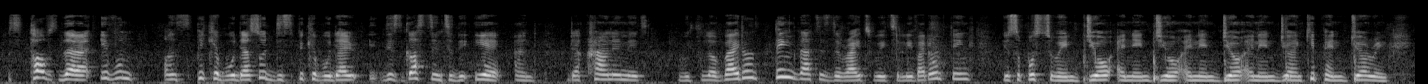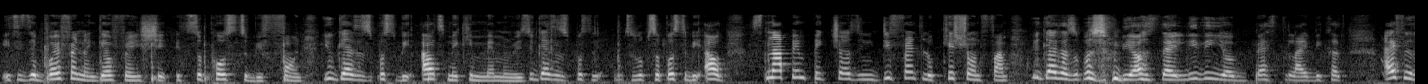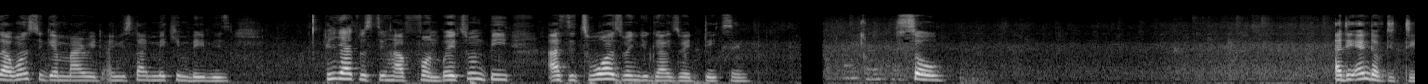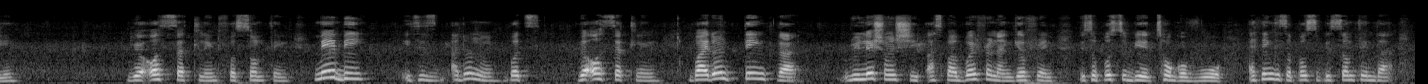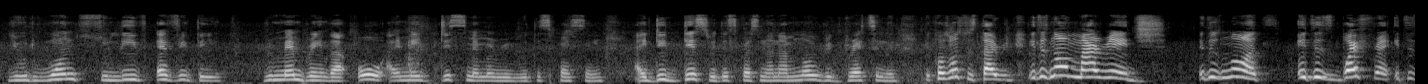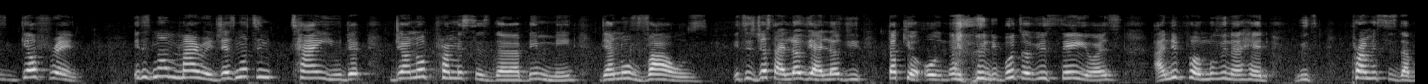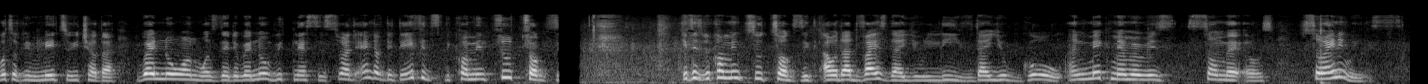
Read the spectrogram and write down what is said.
stuffs that are even unspeakable they're so despicable they're disgusting to the ear and they're crowning it with love. But I don't think that is the right way to live. I don't think you're supposed to endure and endure and endure and endure and keep enduring. It is a boyfriend and girlfriend shit. It's supposed to be fun. You guys are supposed to be out making memories. You guys are supposed to supposed to be out snapping pictures in different location fam. You guys are supposed to be outside living your best life because I feel that once you get married and you start making babies, you guys will still have fun, but it won't be as it was when you guys were dating. So, at the end of the day, we're all settling for something. Maybe it is, I don't know, but we're all settling. But I don't think that relationship as per boyfriend and girlfriend is supposed to be a tug of war. I think it's supposed to be something that you would want to live every day remembering that oh i made this memory with this person. I did this with this person and i'm not regretting it. Because once you start re- it is not marriage. It is not. It is boyfriend. It is girlfriend. It is not marriage. There's nothing tying you. There, there are no promises that are being made. There are no vows. It is just i love you i love you. Talk your own. The both of you say yours. And if we're moving ahead with promises that both of you made to each other where no one was there, there were no witnesses. So at the end of the day, if it's becoming too toxic, if it's becoming too toxic, I would advise that you leave, that you go and make memories somewhere else. So, anyways,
